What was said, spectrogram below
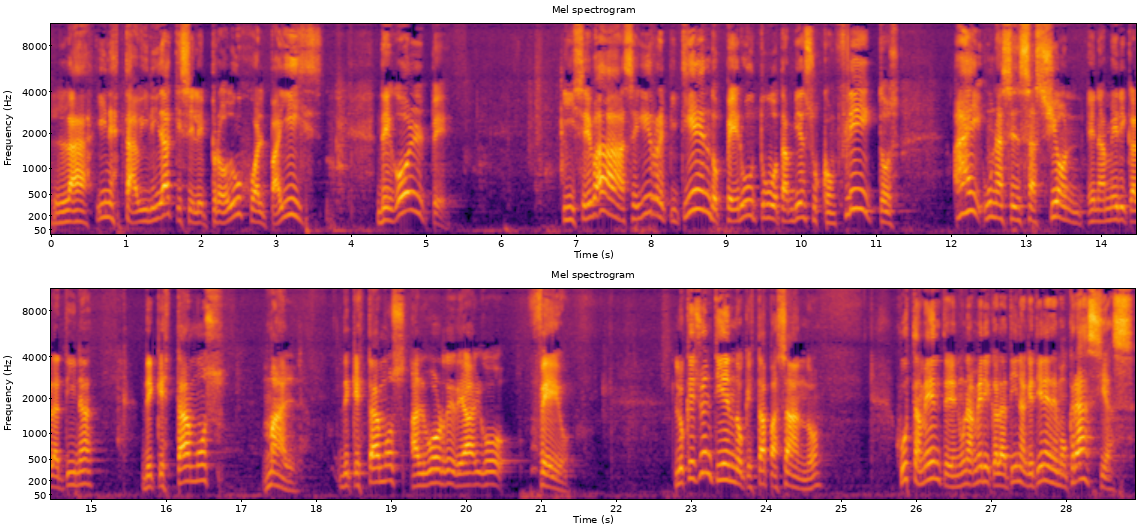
la inestabilidad que se le produjo al país de golpe. Y se va a seguir repitiendo. Perú tuvo también sus conflictos. Hay una sensación en América Latina de que estamos mal, de que estamos al borde de algo feo. Lo que yo entiendo que está pasando, justamente en una América Latina que tiene democracias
